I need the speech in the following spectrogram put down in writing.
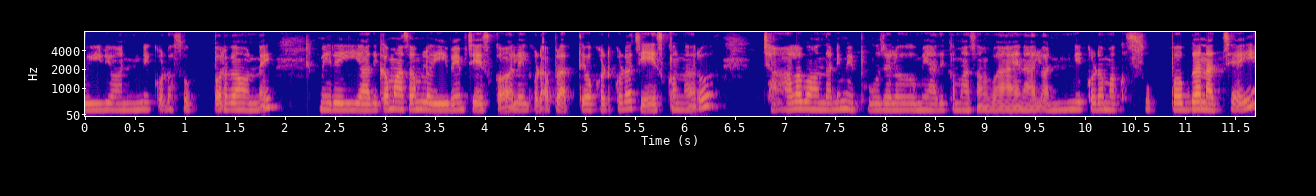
వీడియో అన్నీ కూడా సూపర్గా ఉన్నాయి. మీరు ఈ అధిక మాసంలో ఏమేమి చేసుకోవాలి కూడా ప్రతి ఒక్కటి కూడా చేసుకున్నారు. చాలా బాగుందండి. మీ పూజలు మీ అధిక మాసం వాయనాలు అన్నీ కూడా మాకు సూపర్గా నచ్చాయి.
